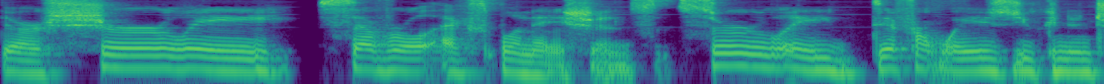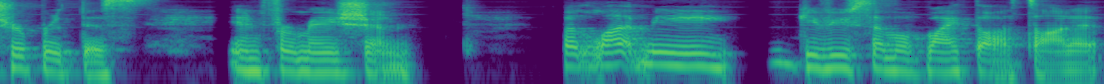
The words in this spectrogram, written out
There are surely several explanations, surely different ways you can interpret this information. But let me give you some of my thoughts on it.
